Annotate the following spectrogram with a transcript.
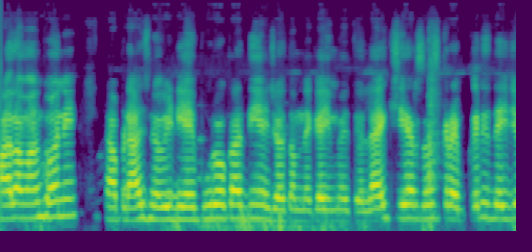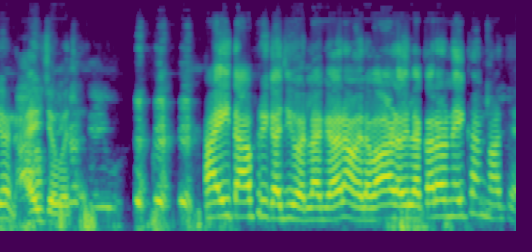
હાલો વાંધો નહીં. તો આપણે આજનો વીડિયો પૂરો કરી દઈએ. જો તમને ગમ્યું હોય તો લાઈક શેર સબસ્ક્રાઇબ કરી દેજો ને આવી જાવ હા ઈ તો આફ્રિકા જેવો લાગે. આરામ એટલે વાળ એટલે કરાવ નહીં ખાન માથે.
